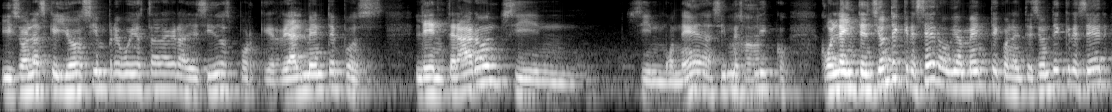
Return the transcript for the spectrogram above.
y son las que yo siempre voy a estar agradecidos porque realmente pues le entraron sin, sin moneda, ¿sí me explico? Con la intención de crecer, obviamente, con la intención de crecer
